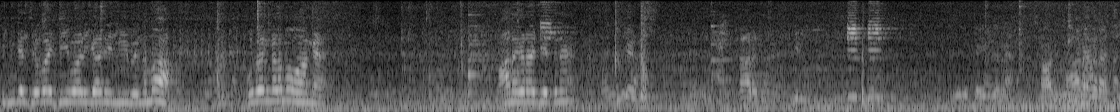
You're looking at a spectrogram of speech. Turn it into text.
திங்கள் செவ்வாய் தீபாவளிக்கான லீவு. என்னம்மா? புதன்கிழமை வாங்க. மாநகராட்சி எத்தனை? காரைக்குடி. மாநகராட்சி.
